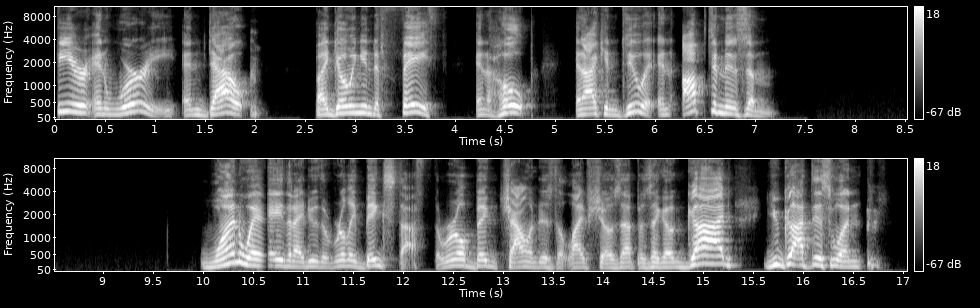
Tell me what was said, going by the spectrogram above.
fear and worry and doubt by going into faith and hope, and I can do it, and optimism. One way that I do the really big stuff, the real big challenges that life shows up is I go, God, you got this one.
